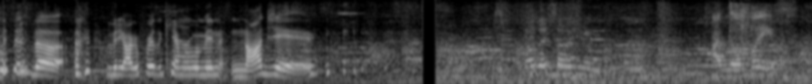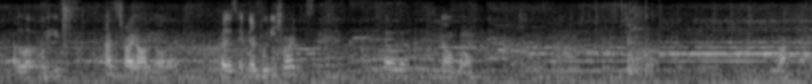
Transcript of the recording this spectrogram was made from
this is the videographer, the camera woman, Najee. Don't they show you? I love lace. I love lace. I have to try it on though. Because if they're booty shorts, no go. No go. Rock that.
